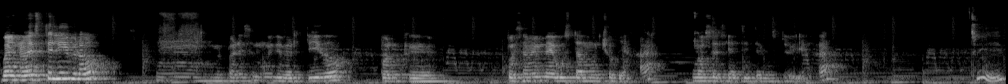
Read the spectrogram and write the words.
Bueno, este libro me parece muy divertido porque pues a mí me gusta mucho viajar. No sé si a ti te gusta viajar. Sí,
